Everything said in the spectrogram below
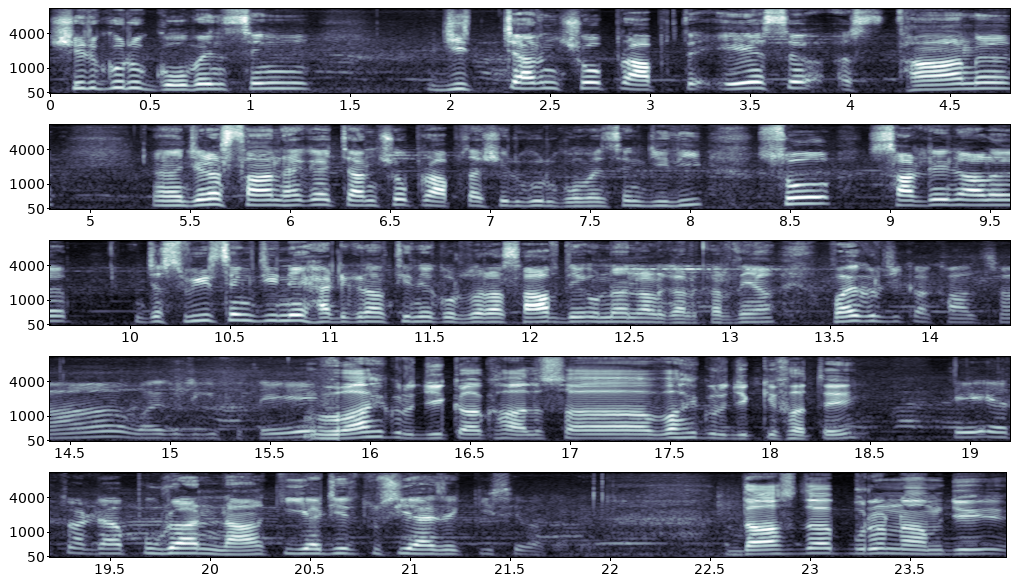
ਸ੍ਰੀ ਗੁਰੂ ਗੋਬਿੰਦ ਸਿੰਘ ਜੀ ਚਰਨ ਛੋਹ ਪ੍ਰਾਪਤ ਇਸ ਸਥਾਨ ਜਿਹੜਾ ਸਥਾਨ ਹੈਗਾ ਛੋਹ ਪ੍ਰਾਪਤ ਸ੍ਰੀ ਗੁਰੂ ਗੋਬਿੰਦ ਸਿੰਘ ਜੀ ਦੀ। ਸੋ ਸਾਡੇ ਨਾਲ ਜਸਵੀਰ ਸਿੰਘ ਜੀ ਨੇ ਹੈੱਡ ਗ੍ਰੰਥੀ ਨੇ ਗੁਰਦੁਆਰਾ ਸਾਹਿਬ ਦੇ ਉਹਨਾਂ ਨਾਲ ਗੱਲ ਕਰਦੇ ਹਾਂ। ਵਾਹਿਗੁਰੂ ਜੀ ਕਾ ਖਾਲਸਾ ਵਾਹਿਗੁਰੂ ਜੀ ਕੀ ਫਤਿਹ। ਵਾਹਿਗੁਰੂ ਜੀ ਕਾ ਖਾਲਸਾ ਵਾਹਿਗੁਰੂ ਜੀ ਕੀ ਫਤਿਹ। ਤੇ ਇਹ ਤੁਹਾਡਾ ਪੂਰਾ ਨਾਂ ਕੀ ਹੈ ਜੀ ਤੁਸੀਂ ਐਜ਼ ਕੀ ਸੇਵਾ ਕਰਦੇ ਹੋ? ਦਾਸ ਦਾ ਪੂਰਾ ਨਾਮ ਜੀ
